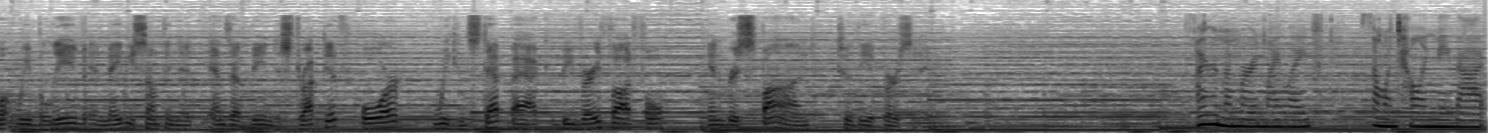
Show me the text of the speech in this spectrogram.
what we believe and maybe something that ends up being destructive, or we can step back, be very thoughtful, and respond to the adversity. I remember in my life someone telling me that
